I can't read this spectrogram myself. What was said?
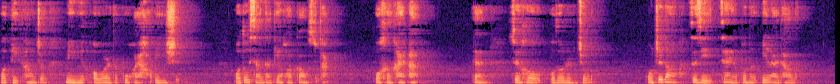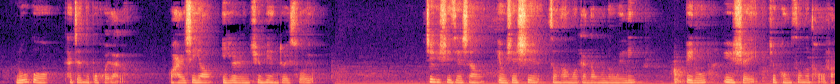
我抵抗着命运偶尔的不怀好意时，我都想打电话告诉他，我很害怕，但最后我都忍住了。我知道自己再也不能依赖他了。如果他真的不回来了，我还是要一个人去面对所有。这个世界上有些事总让我感到无能为力，比如遇水就蓬松的头发，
